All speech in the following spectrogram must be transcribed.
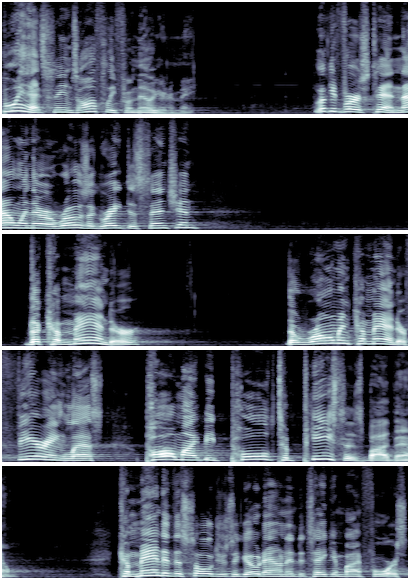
Boy, that seems awfully familiar to me. Look at verse 10. Now, when there arose a great dissension, the commander, the Roman commander, fearing lest Paul might be pulled to pieces by them, commanded the soldiers to go down and to take him by force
